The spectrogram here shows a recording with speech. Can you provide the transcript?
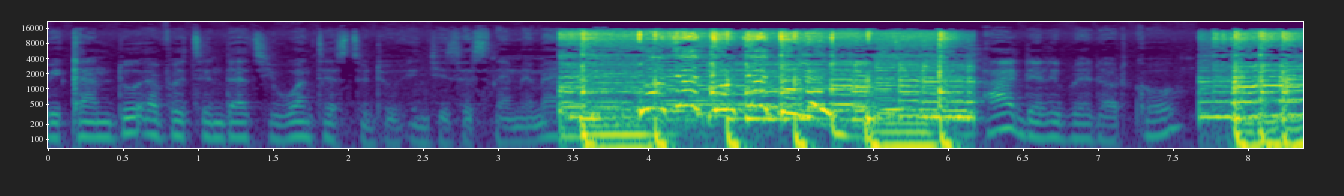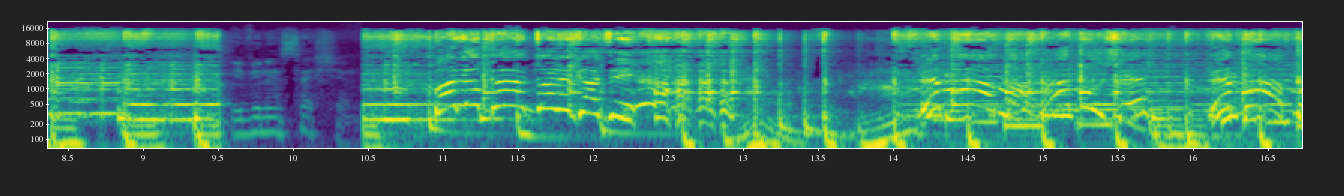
we can do everything that you want us to do. In Jesus' name, amen. iDeliberate.co Evening session.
